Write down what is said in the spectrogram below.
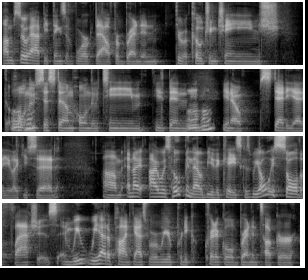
I'm so happy things have worked out for Brendan through a coaching change, the mm-hmm. whole new system, whole new team. He's been, mm-hmm. you know, steady Eddie, like you said. Um, and I, I was hoping that would be the case because we always saw the flashes. And we, we had a podcast where we were pretty critical of Brendan Tucker.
